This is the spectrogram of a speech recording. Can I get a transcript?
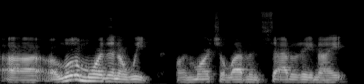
uh, a little more than a week on March 11th, Saturday night.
